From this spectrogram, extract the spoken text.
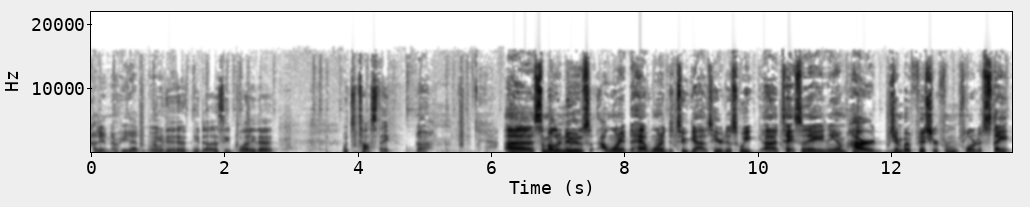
I didn't know he had the. He did. He does. He played at Wichita State. Uh, uh, some other news. I wanted to have one of the two guys here this week. Uh, Texas A&M hired Jimbo Fisher from Florida State.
